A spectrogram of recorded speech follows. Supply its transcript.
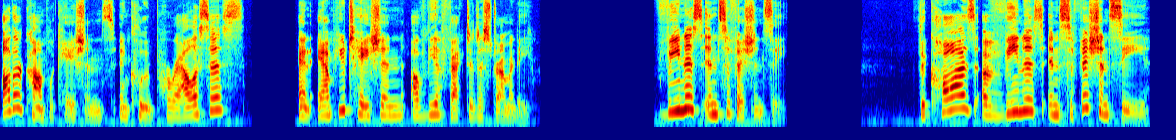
Other complications include paralysis and amputation of the affected extremity. Venous insufficiency. The cause of venous insufficiency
